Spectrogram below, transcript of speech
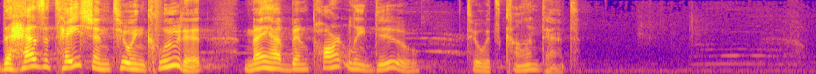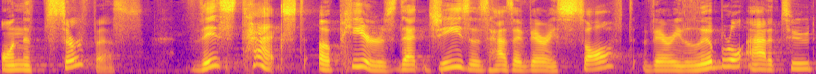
The hesitation to include it may have been partly due to its content. On the surface, this text appears that Jesus has a very soft, very liberal attitude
